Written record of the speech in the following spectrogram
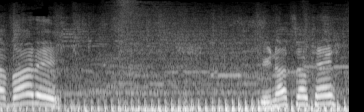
Yeah, buddy. Your nuts okay?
